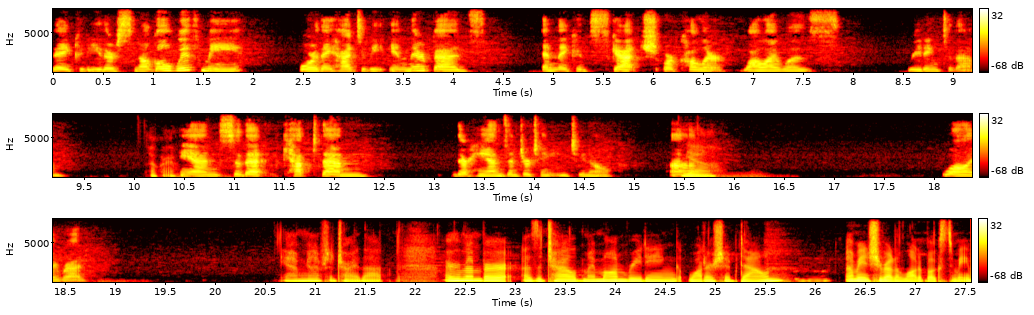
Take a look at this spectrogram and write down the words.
they could either snuggle with me, or they had to be in their beds, and they could sketch or color while I was reading to them. Okay. And so that kept them their hands entertained, you know. Um, yeah. While I read. Yeah, I'm gonna have to try that. I remember as a child, my mom reading Watership Down. I mean, she read a lot of books to me.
